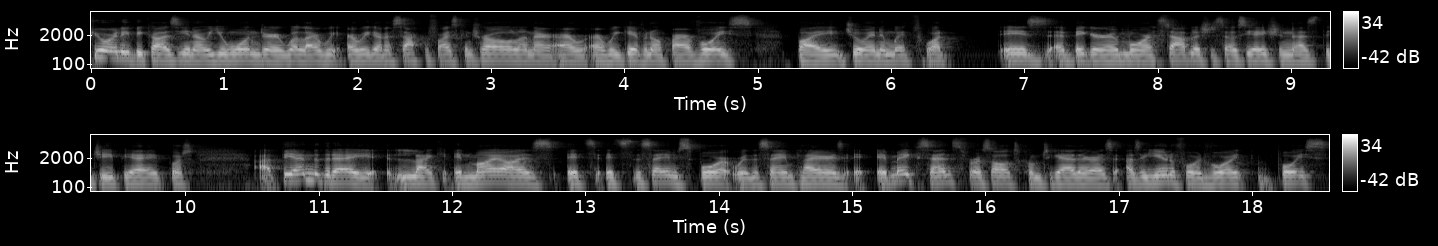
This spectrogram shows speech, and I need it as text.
purely because you know you wonder well are we are we going to sacrifice control and are, are, are we giving up our voice by joining with what is a bigger and more established association as the GPA but at the end of the day like in my eyes it's it's the same sport we're the same players. It, it makes sense for us all to come together as, as a unified vo- voice.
